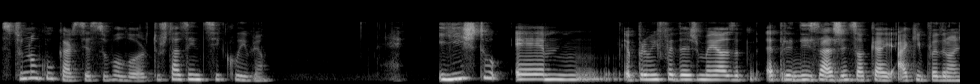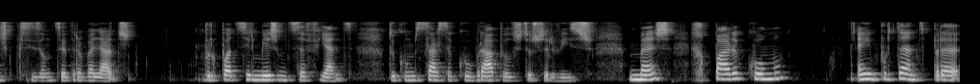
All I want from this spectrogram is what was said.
se tu não colocares esse valor, tu estás em desequilíbrio. E isto é, é, para mim, foi das maiores aprendizagens. Ok, há aqui padrões que precisam de ser trabalhados, porque pode ser mesmo desafiante tu começares a cobrar pelos teus serviços. Mas repara como é importante para,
